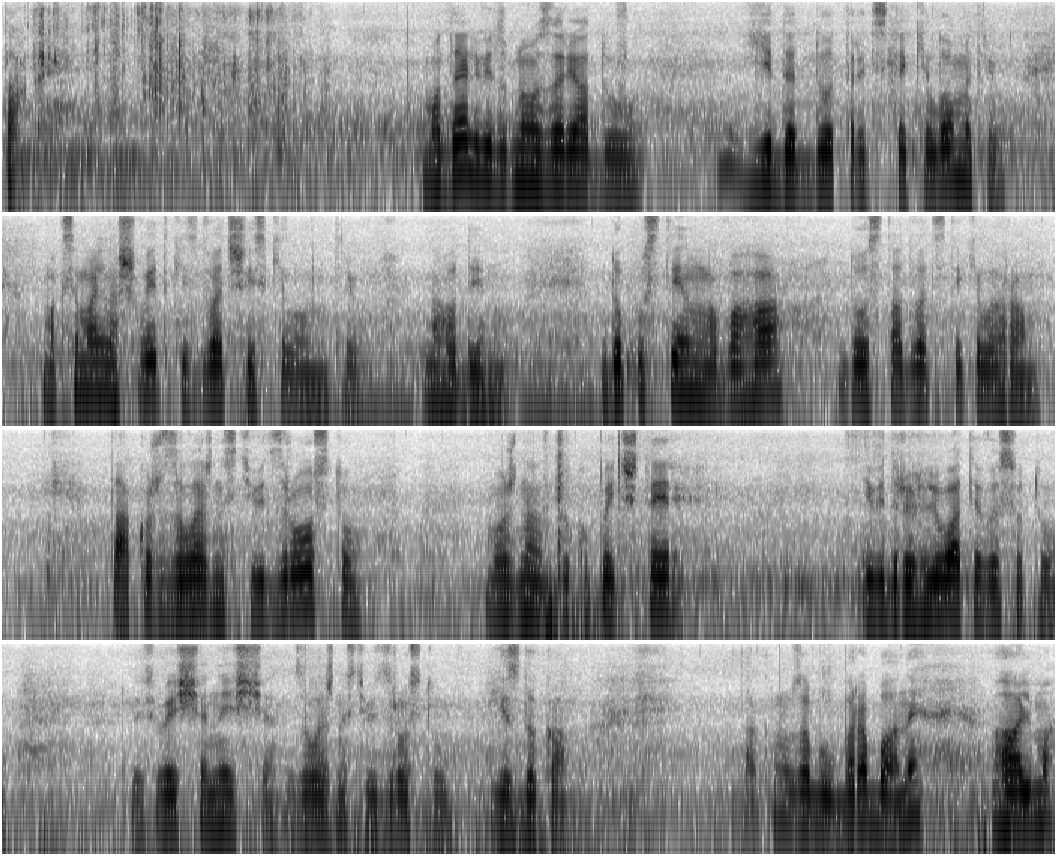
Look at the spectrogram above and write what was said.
Так. Модель від одного заряду їде до 30 км, максимальна швидкість 26 км на годину. Допустима вага до 120 кг. Також, в залежності від зросту, можна докупити штир і відрегулювати висоту. Тобто вище, нижче, в залежності від зросту їздока. Так, ну забув барабани, гальма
